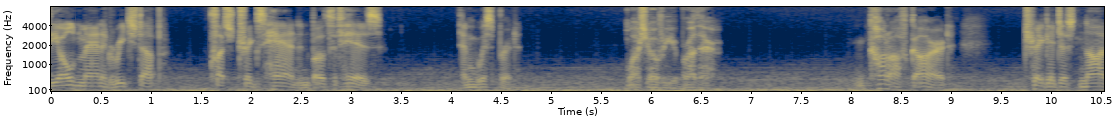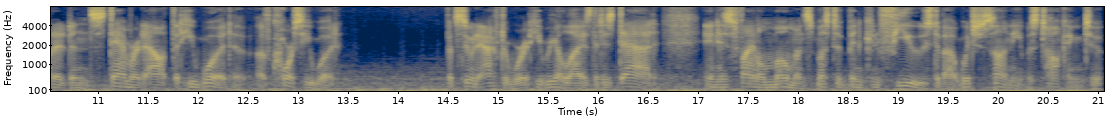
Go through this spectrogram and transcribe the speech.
the old man had reached up, clutched Trig's hand in both of his, and whispered, Watch over your brother. Caught off guard, Trig had just nodded and stammered out that he would, of course he would. But soon afterward, he realized that his dad, in his final moments, must have been confused about which son he was talking to.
